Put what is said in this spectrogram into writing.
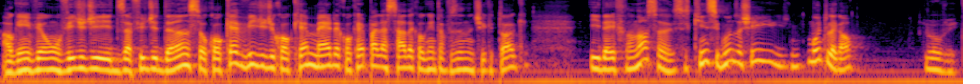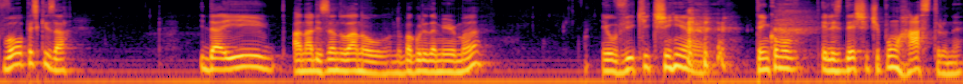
Alguém vê um vídeo de desafio de dança ou qualquer vídeo de qualquer merda, qualquer palhaçada que alguém tá fazendo no TikTok. E daí fala, nossa, esses 15 segundos eu achei muito legal. Vou ouvir. Vou pesquisar. E daí, analisando lá no, no bagulho da minha irmã, eu vi que tinha. tem como. Eles deixam tipo um rastro, né?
